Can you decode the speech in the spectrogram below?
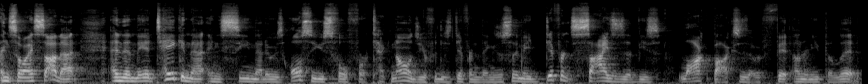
And so I saw that, and then they had taken that and seen that it was also useful for technology for these different things. And so they made different sizes of these lock boxes that would fit underneath the lid.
